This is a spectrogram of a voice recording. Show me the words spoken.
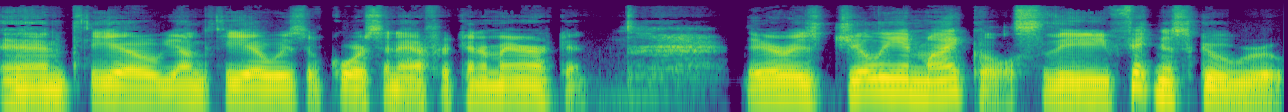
And Theo, young Theo, is of course an African American. There is Jillian Michaels, the fitness guru.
